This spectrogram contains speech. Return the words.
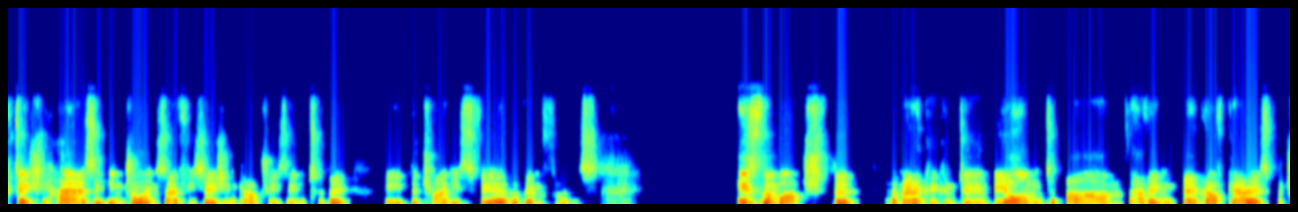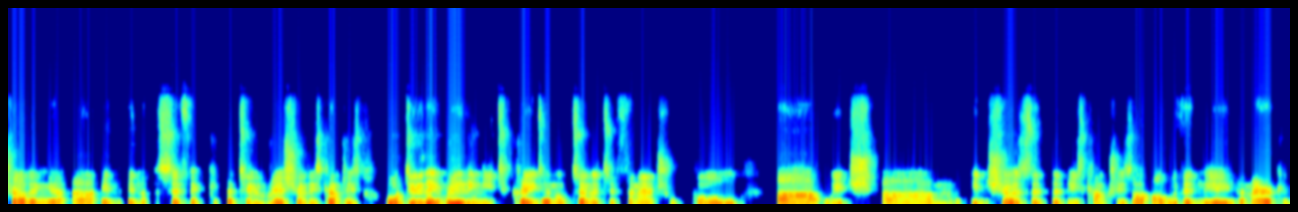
potentially has in drawing Southeast Asian countries into the, the, the Chinese sphere of influence. Is there much that America can do beyond um, having aircraft carriers patrolling uh, in, in the Pacific to reassure these countries? Or do they really need to create an alternative financial pool uh, which um, ensures that, that these countries are, are within the American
